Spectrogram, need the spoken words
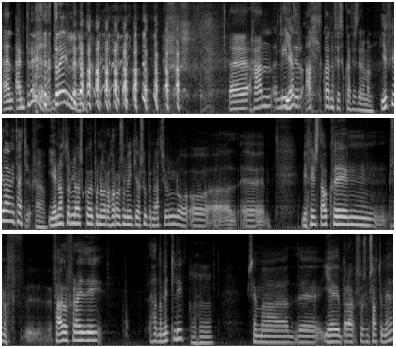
En en trailerinn Uh, hann lítur allt, hvað finnst, þér um hann? Ég fíla hann í tætlur. Já. Ég er náttúrulega sko er búin að vera að horfa svo mikið á Supernatural og, og að, uh, mér finnst ákveðin svona fagurfræði þarna milli Mm sem að uh, ég er bara svo sem sáttu með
